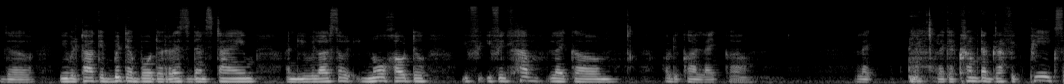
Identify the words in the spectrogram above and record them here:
The we will talk a bit about the residence time and you will also know how to if, if you have like um how do you call like uh, like a chromatographic peaks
